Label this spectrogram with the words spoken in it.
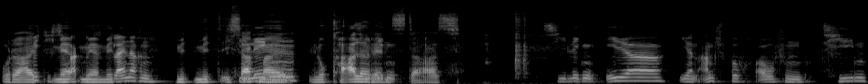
Oder halt richtig, mehr, mehr mit, kleineren, mit, mit, ich sag legen, mal, lokaleren legen, Stars. Sie legen eher ihren Anspruch auf ein Team,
